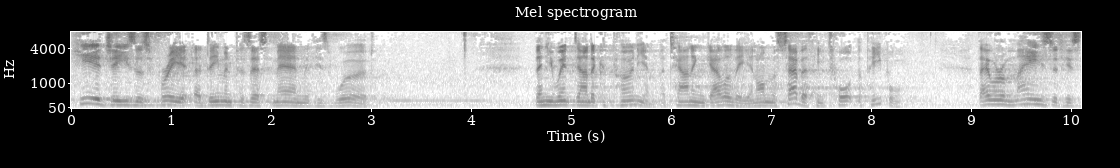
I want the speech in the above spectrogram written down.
Hear Jesus free a demon possessed man with his word. Then he went down to Capernaum, a town in Galilee, and on the Sabbath he taught the people. They were amazed at his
